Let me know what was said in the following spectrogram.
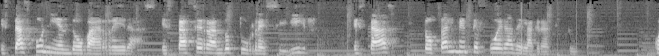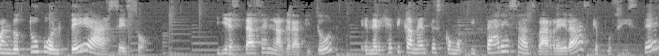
estás poniendo barreras, estás cerrando tu recibir, estás totalmente fuera de la gratitud. Cuando tú volteas eso y estás en la gratitud, energéticamente es como quitar esas barreras que pusiste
